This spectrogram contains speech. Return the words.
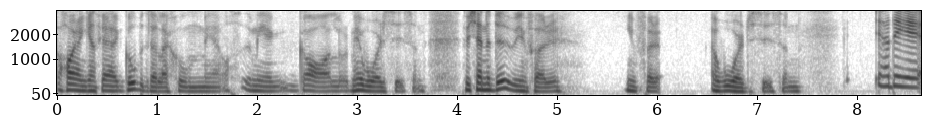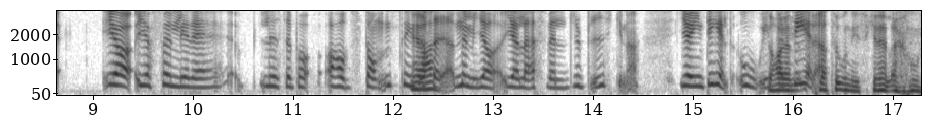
har jag en ganska god relation med, oss- med galor, med award season. Hur känner du inför, inför award season? Ja, det är, jag, jag följer det lite på avstånd, tänkte Ja. jag säga. Nej, men jag, jag läser väl rubrikerna. Jag är inte helt Du har en ointresserad. platonisk relation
